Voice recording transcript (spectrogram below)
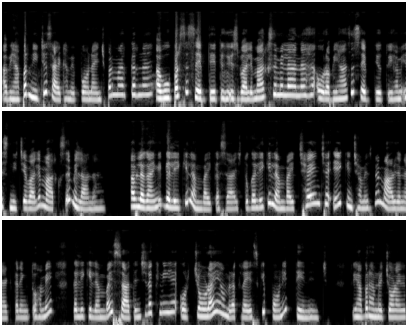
अब यहाँ पर नीचे साइड हमें पौना इंच पर मार्क करना है। अब ऊपर से सेप देते हुए इस वाले मार्क से मिलाना है और अब यहाँ से सेप देते हुए हमें इस नीचे वाले मार्क से मिलाना है। अब लगाएँगे गले की लंबाई का साइज़ तो गले की लंबाई छः इंच है, एक इंच हम इसमें मार्जिन ऐड करेंगे। तो हमें गले की लंबाई सात इंच रखनी है और चौड़ाई हम रख रहे हैं इसकी पौने तीन इंच। तो यहाँ पर हमने चौड़ाई में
